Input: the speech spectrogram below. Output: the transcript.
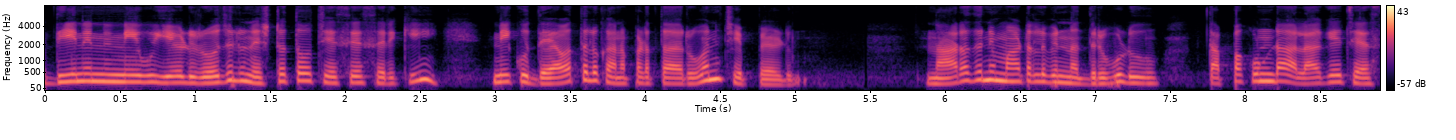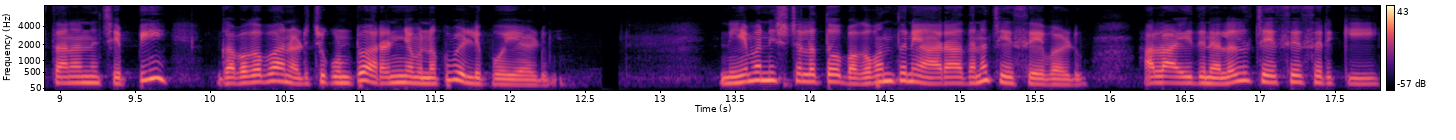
దీనిని నీవు ఏడు రోజులు నిష్ఠతో చేసేసరికి నీకు దేవతలు కనపడతారు అని చెప్పాడు. నారదుని మాటలు విన్న ధ్రువుడు తప్పకుండా అలాగే చేస్తానని చెప్పి గబగబా నడుచుకుంటూ అరణ్యమునకు వెళ్ళిపోయాడు. నియమనిష్టలతో భగవంతుని ఆరాధన చేసేవాడు. అలా ఐదు నెలలు చేసేసరికి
